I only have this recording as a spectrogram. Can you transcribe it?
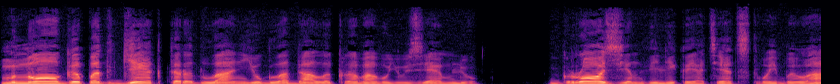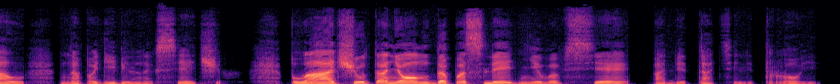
много под Гектора дланью гладала кровавую землю. Грозен великий отец твой бывал на погибельных сечах. Плачут о нем до последнего все обитатели Трои.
